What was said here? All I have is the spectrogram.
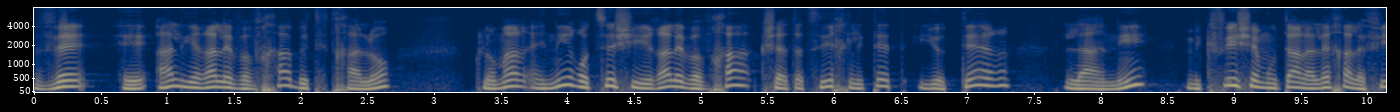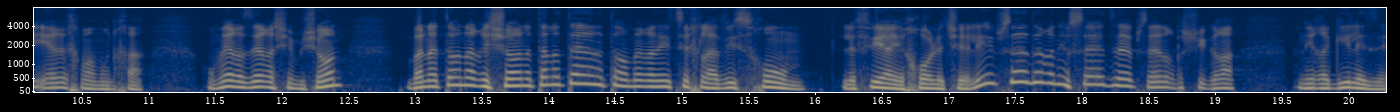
ואל יירא לבבך בתתך לו. כלומר, איני רוצה שיירא לבבך כשאתה צריך לתת יותר לעני מכפי שמוטל עליך לפי ערך ממונך. אומר הזרע שמשון, בנתון הראשון אתה נותן, אתה אומר, אני צריך להביא סכום לפי היכולת שלי, בסדר, אני עושה את זה, בסדר, בשגרה, אני רגיל לזה.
